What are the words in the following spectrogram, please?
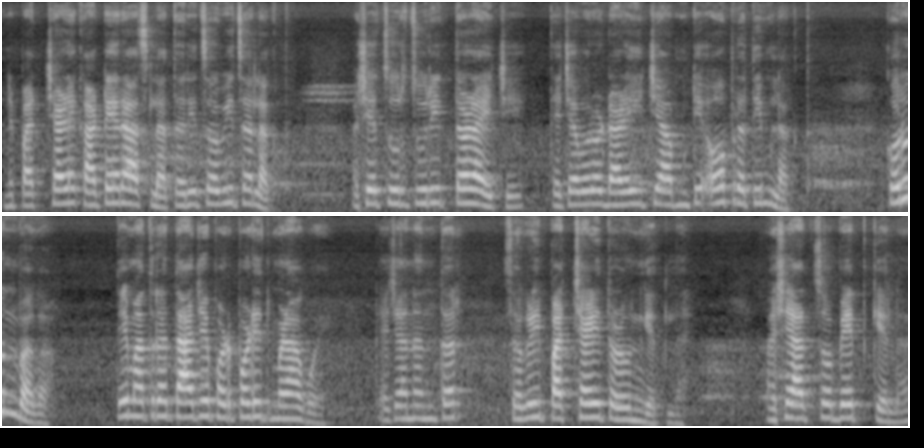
आणि पाचशाळे काटेरा असला तरी चवीचा लागतं. असे चुरचुरीत तळायचे त्याच्याबरोबर डाळीची आमटी अप्रतिम लागतं. करून बघा ते मात्र ताजे फडफडीत मिळाग त्याच्यानंतर सगळी पाचशाळी तळून घेतलं असे आजचो बेत केलं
